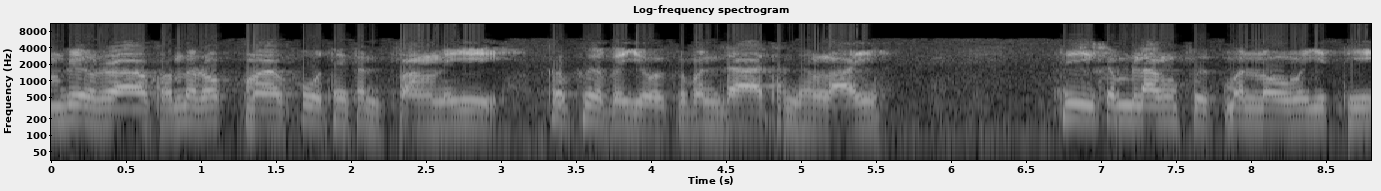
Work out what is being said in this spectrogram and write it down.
ำเรื่องราวของนรกมาพูดให้ท่านฟังนี้ ก็เพื่อประโยชน์กับบรรดาท่านทั้งหลาย ที่กำลังฝึกมโนมยิทธิ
